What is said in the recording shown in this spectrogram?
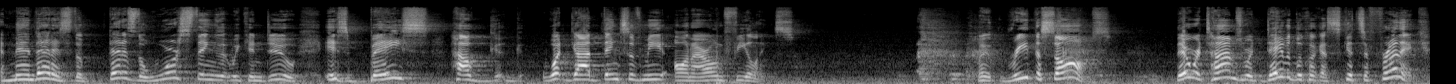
And man, that is the that is the worst thing that we can do is base how what God thinks of me on our own feelings. read the Psalms. There were times where David looked like a schizophrenic.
